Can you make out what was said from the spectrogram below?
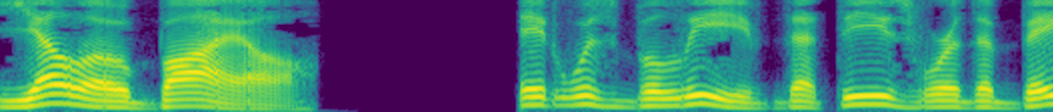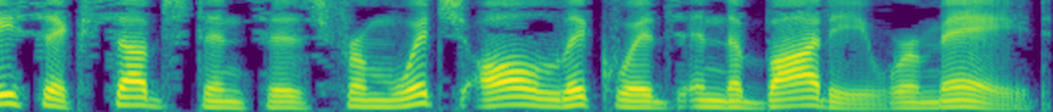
yellow bile. It was believed that these were the basic substances from which all liquids in the body were made.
